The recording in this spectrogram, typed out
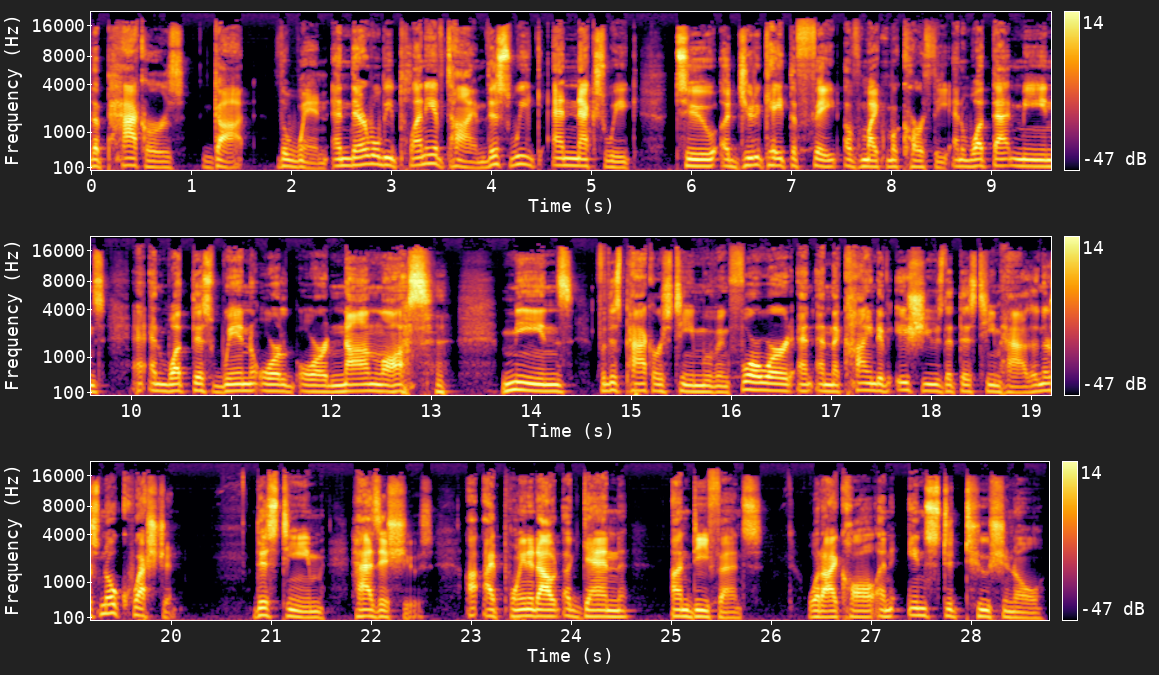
the Packers got the win. And there will be plenty of time this week and next week to adjudicate the fate of Mike McCarthy and what that means and what this win or or non-loss means for this Packers team moving forward and, and the kind of issues that this team has. And there's no question this team has issues. I, I pointed out again on defense what I call an institutional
